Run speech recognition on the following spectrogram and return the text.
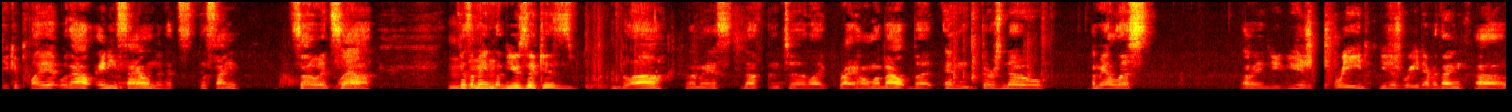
you can play it without any sound, and it's the same. So it's Wow. uh, because I mean the music is blah. I mean it's nothing to like write home about, but and there's no, I mean unless, I mean you, you just read, you just read everything, uh,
